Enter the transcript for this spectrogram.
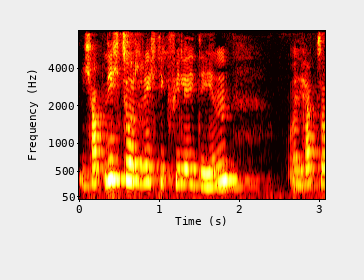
ich habe nicht so richtig viele Ideen und ich habe so,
